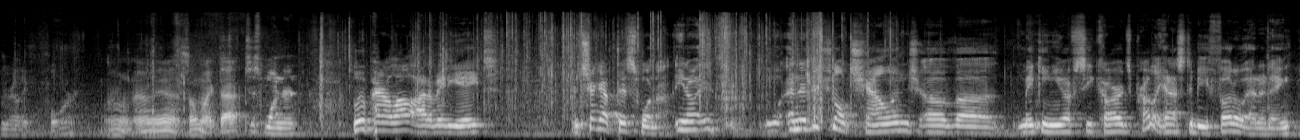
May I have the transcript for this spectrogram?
Really four. I don't know. Yeah, something like that. Just wondering. Blue Parallel out of 88. And check out this one. You know, it's an additional challenge of uh, making UFC cards probably has to be photo editing.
